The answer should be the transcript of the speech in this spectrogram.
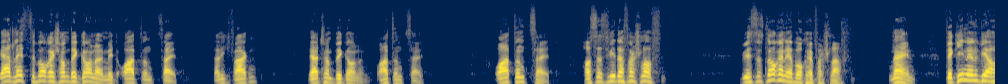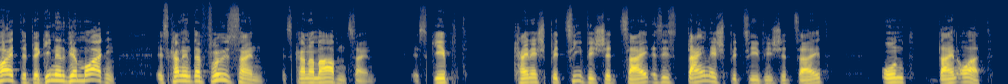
wer hat letzte Woche schon begonnen mit Ort und Zeit? Darf ich fragen? Wer hat schon begonnen? Ort und Zeit. Ort und Zeit. Hast du es wieder verschlafen? Wirst du es noch eine Woche verschlafen? Nein. Beginnen wir heute, beginnen wir morgen. Es kann in der Früh sein, es kann am Abend sein. Es gibt keine spezifische Zeit, es ist deine spezifische Zeit und dein Ort.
